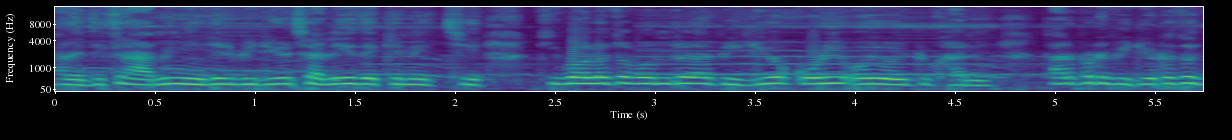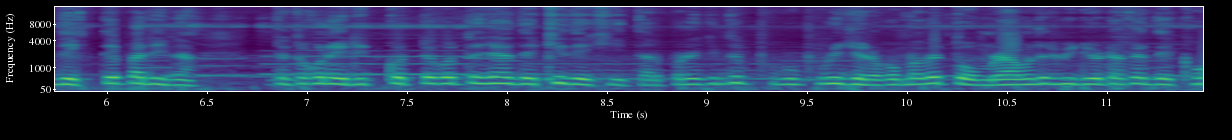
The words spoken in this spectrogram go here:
আর এদিকে আমি নিজের ভিডিও চালিয়ে দেখে নিচ্ছি। কি বলো তো বন্ধুরা ভিডিও করি ওই ওইটুখানি। তারপরে ভিডিওটা তো দেখতে পারি না। যতক্ষণ এডিট করতে করতে যা দেখি দেখি। তারপরে কিন্তু পুরোপুরি যেরকমভাবে তোমরা আমাদের ভিডিওটাকে দেখো,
